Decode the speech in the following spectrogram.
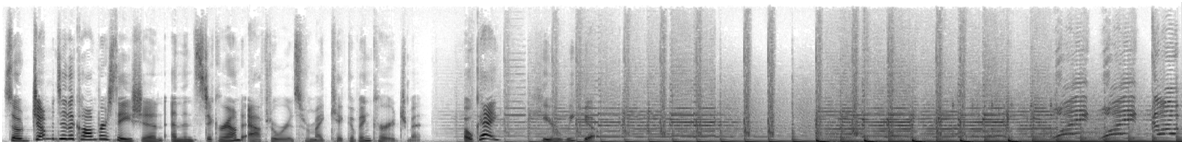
So jump into the conversation and then stick around afterwards for my kick of encouragement. Okay, here we go. Wake, wake up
